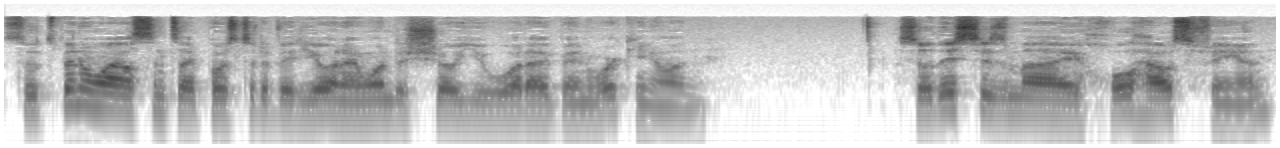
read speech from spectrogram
So it's been a while since I posted a video and I wanted to show you what I've been working on. So this is my whole house fan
